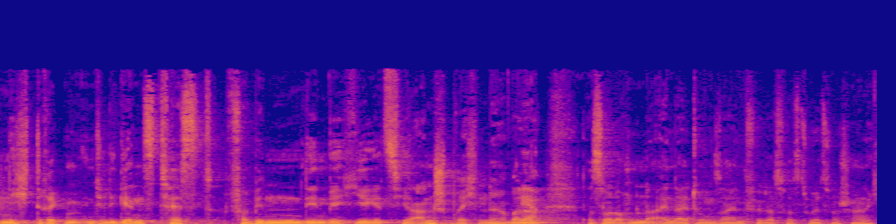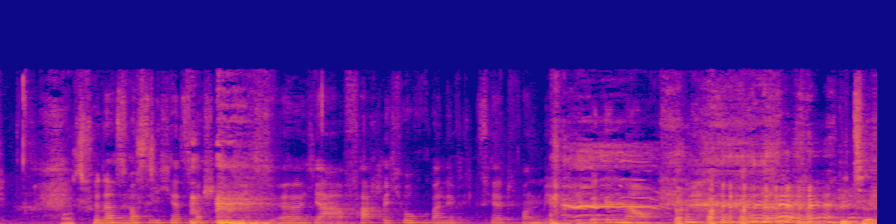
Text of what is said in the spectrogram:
nicht direkt mit dem Intelligenztest verbinden, den wir hier jetzt hier ansprechen. Ne? Aber ja. da, das soll auch nur eine Einleitung sein für das, was du jetzt wahrscheinlich ausführst. Das, was ich jetzt wahrscheinlich äh, ja, fachlich hochqualifiziert von mir gebe, genau. Bitte.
